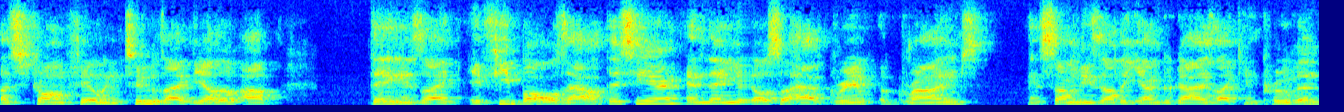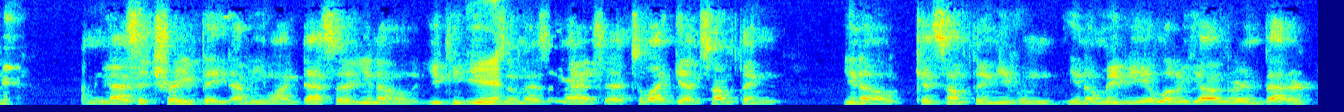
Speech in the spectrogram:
a strong feeling too. Like the other op- thing is like if he balls out this year, and then you also have Grim, Grimes and some of these other younger guys like improving. I mean, that's a trade bait. I mean, like that's a you know you can use them as an asset to like get something, you know, get something even you know maybe a little younger and better.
